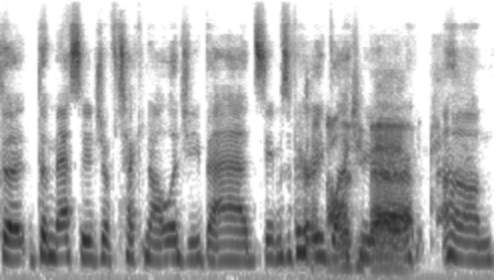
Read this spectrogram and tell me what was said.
the the message of technology bad seems very Technology black mirror um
